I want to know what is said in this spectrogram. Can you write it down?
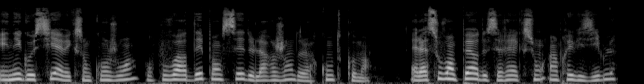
et négocier avec son conjoint pour pouvoir dépenser de l'argent de leur compte commun. Elle a souvent peur de ses réactions imprévisibles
